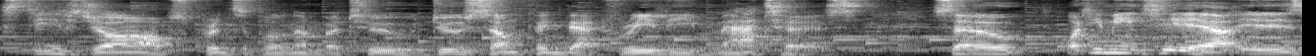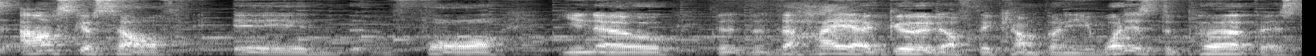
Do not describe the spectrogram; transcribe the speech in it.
Steve Jobs principle number two, do something that really matters. So what he means here is ask yourself uh, for you know the, the, the, higher good of the company. What is the purpose?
